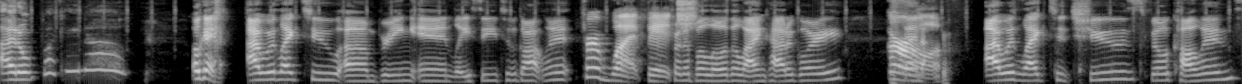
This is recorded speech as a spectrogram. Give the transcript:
I don't fucking know. Okay. I would like to um bring in Lacey to the gauntlet For what, bitch? for the below the line category. girl. I would like to choose Phil Collins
